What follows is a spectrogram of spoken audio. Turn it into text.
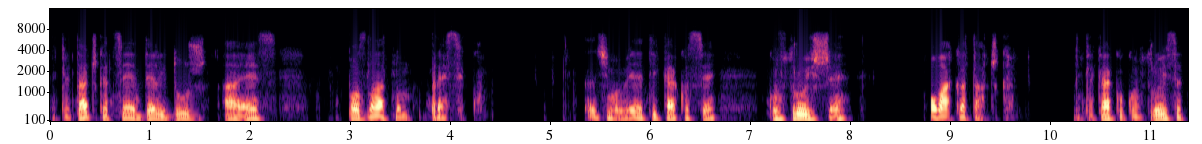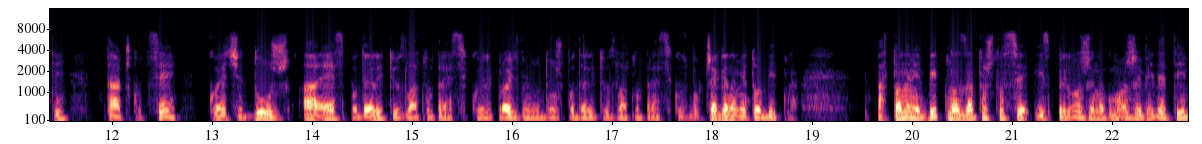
Dakle, tačka C deli duž AS po zlatnom preseku. Sada ćemo vidjeti kako se konstruiše ovakva tačka. Dakle, kako konstruisati tačku C koja će duž AS podeliti u zlatnom preseku ili proizvoljnu duž podeliti u zlatnom preseku. Zbog čega nam je to bitno? Pa to nam je bitno zato što se iz priloženog može vidjeti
